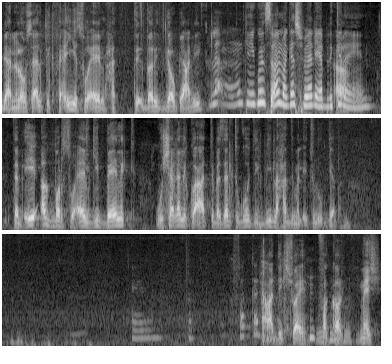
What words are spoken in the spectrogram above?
يعني لو سألتك في أي سؤال هتقدري تجاوبي عليه؟ لا ممكن يكون السؤال ما جاش في بالي قبل كده آه. يعني. طب إيه أكبر سؤال جه في بالك وشغلك وقعدت بذلت جهد كبير لحد ما لقيت له إجابة؟ فكر اعديك شوية. فكري. ماشي.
